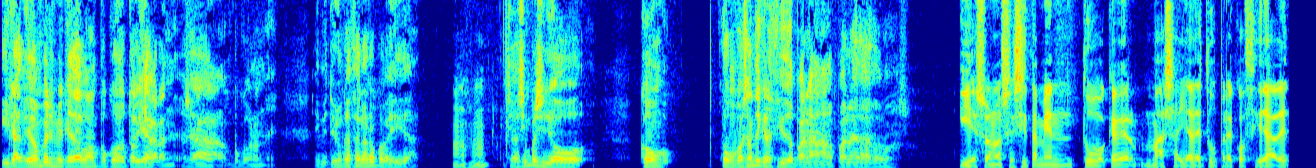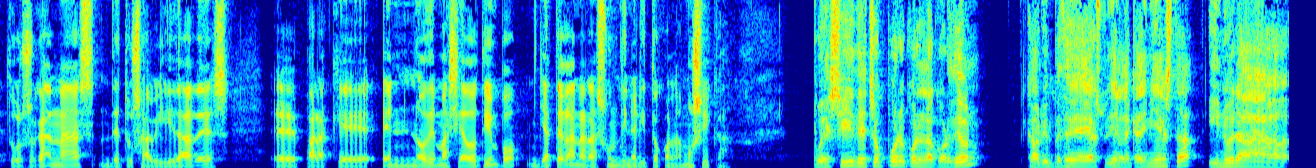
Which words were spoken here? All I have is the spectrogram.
y la de hombres me quedaba un poco todavía grande, o sea, un poco grande. Y me tuvieron que hacer la ropa medida. O sea, siempre he sido como, como bastante crecido para, para la edad, vamos. Y eso no sé si también tuvo que ver más allá de tu precocidad, de tus ganas, de tus habilidades, eh, para que en no demasiado tiempo ya te ganaras un dinerito con la música. Pues sí, de hecho, por, con el acordeón, claro, yo empecé a estudiar en la academia esta y no era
